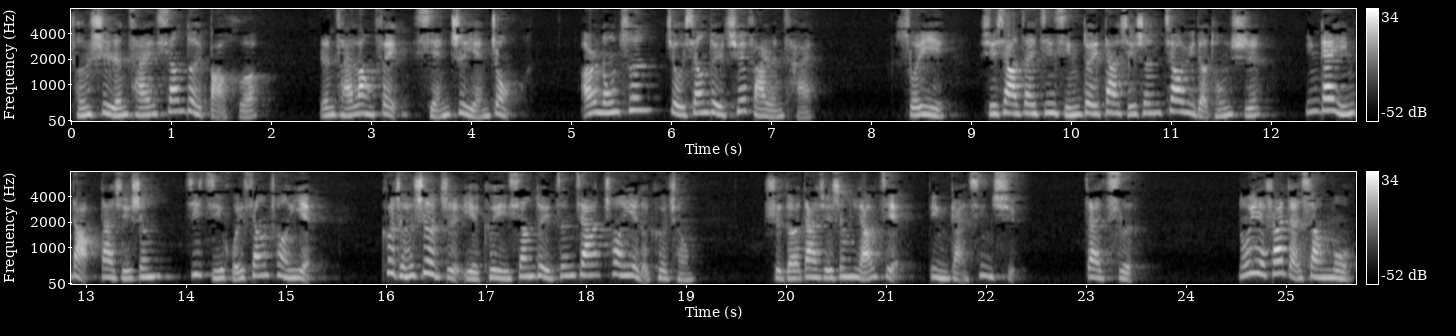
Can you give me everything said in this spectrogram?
城市人才相对饱和，人才浪费闲置严重，而农村就相对缺乏人才，所以学校在进行对大学生教育的同时，应该引导大学生。积极回乡创业，课程设置也可以相对增加创业的课程，使得大学生了解并感兴趣。再次，农业发展项目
